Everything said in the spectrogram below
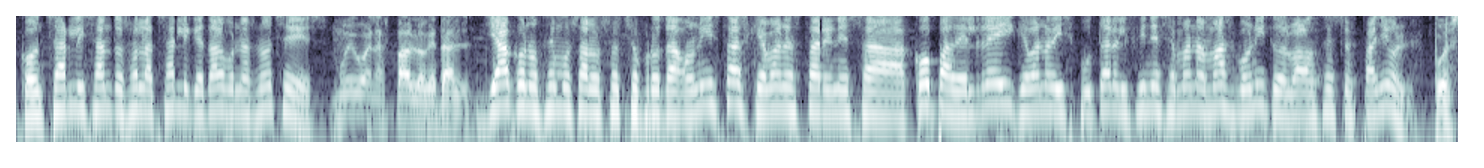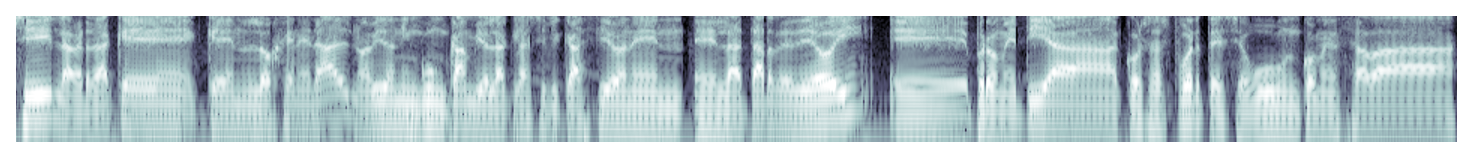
con Charlie Santos. Hola Charlie, ¿qué tal? Buenas noches. Muy buenas, Pablo, ¿qué tal? Ya conocemos a los ocho protagonistas que van a estar en esa Copa del Rey, que van a disputar el fin de semana más bonito del baloncesto español. Pues sí, la verdad que, en lo general no ha habido ningún cambio en la clasificación en, la tarde de hoy. Eh, prometía cosas fuertes según comenzaba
